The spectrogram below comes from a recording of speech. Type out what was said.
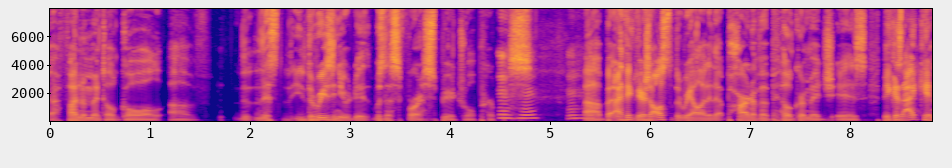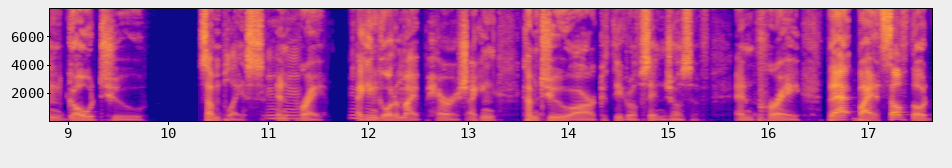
a, fundamental goal of this. The reason you did was this for a spiritual purpose. Uh, but I think there's also the reality that part of a pilgrimage is because I can go to someplace and pray. I can go to my parish. I can come to our Cathedral of Saint Joseph and pray. That by itself, though,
